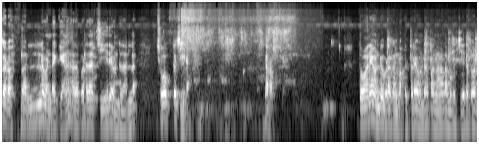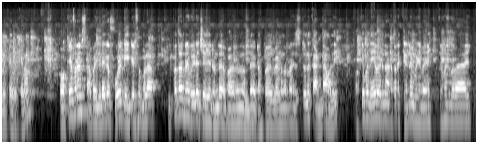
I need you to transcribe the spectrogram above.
കേട്ടോ? നല്ല വെണ്ടയ്ക്കയാണ്. അതുപോലെ ചീരയുണ്ട്. നല്ല ചുവപ്പ് ചീര. കേട്ടോ? തോനെയുണ്ട് ഇവിടെ കണ്ടോ? ഇത്രയും ഉണ്ട് അപ്പൊ നാളെ നമുക്ക് ചീരത്തോരനൊക്കെ വെക്കണം. ഓക്കെ ഫ്രണ്ട്സ് അപ്പോൾ ഇതിലേക്ക് ഫുൾ ഡീറ്റെയിൽസ് നമ്മൾ ഇപ്പോൾ തന്നെ വീഡിയോ ചെയ്തിട്ടുണ്ട്. അപ്പോൾ അതിനൊന്നുണ്ട് കേട്ടോ. അപ്പോൾ വേണമെന്നുള്ള ജസ്റ്റ് ഒന്ന് കണ്ടാൽ മതി. ഓക്കെ അപ്പോൾ വരുന്ന അടുത്ത കിഴിഞ്ഞ വീഡിയോ ബൈ ബൈ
